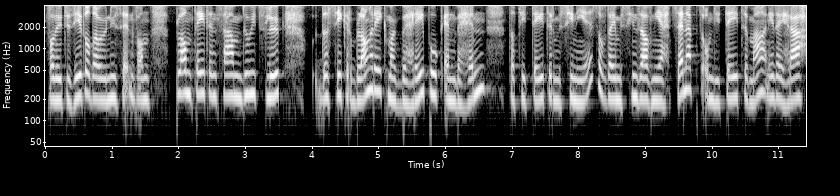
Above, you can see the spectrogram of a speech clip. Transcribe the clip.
vanuit de zetel dat we nu zitten, van plan tijd en samen, doe iets leuk. Dat is zeker belangrijk, maar ik begrijp ook in het begin dat die tijd er misschien niet is, of dat je misschien zelf niet echt zin hebt om die tijd te maken. Nee, dat je graag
